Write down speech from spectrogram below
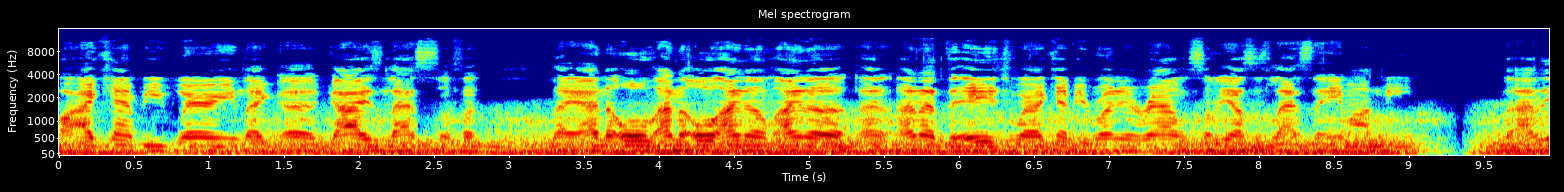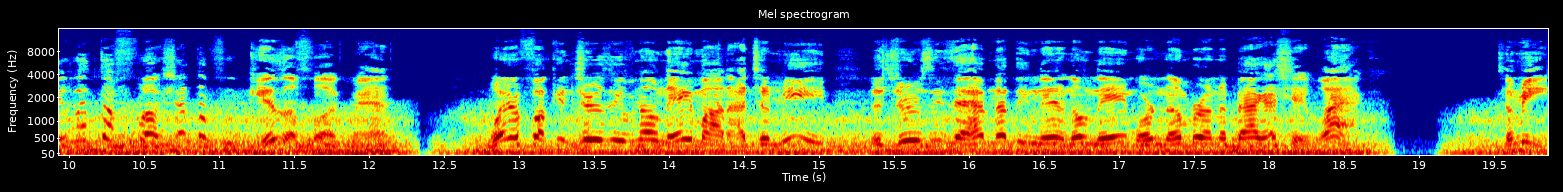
Or I can't be wearing like a guys' last stuff. Like I know, old, I know, old, I know, I know, I'm at the age where I can't be running around with somebody else's last name on me. I mean, what the fuck? Shut the fuck gives a fuck, man. Wear a fucking jersey with no name on it. To me, the jerseys that have nothing, no name or number on the back, that shit whack. To me,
